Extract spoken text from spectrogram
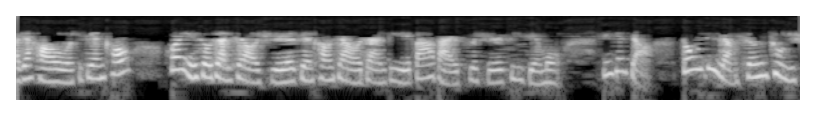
大家好，我是健康，欢迎收看这小时健康加油站第八百四十期节目。今天讲冬季养生注意十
